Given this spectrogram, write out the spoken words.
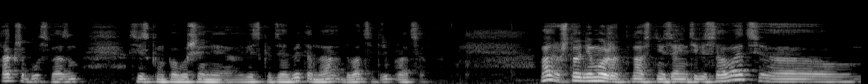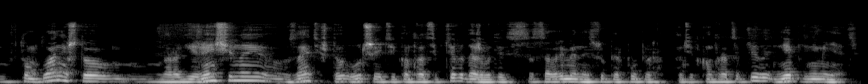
также был связан с риском повышения риска диабета на 23%. А что не может нас не заинтересовать э, в том плане, что, дорогие женщины, знаете, что лучше эти контрацептивы, даже вот эти современные супер-пупер значит, контрацептивы не применять.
